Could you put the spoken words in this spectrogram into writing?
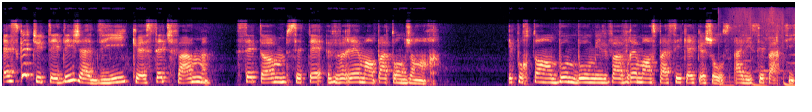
Est-ce que tu t'es déjà dit que cette femme, cet homme, c'était vraiment pas ton genre? Et pourtant, boum boum, il va vraiment se passer quelque chose. Allez, c'est parti.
